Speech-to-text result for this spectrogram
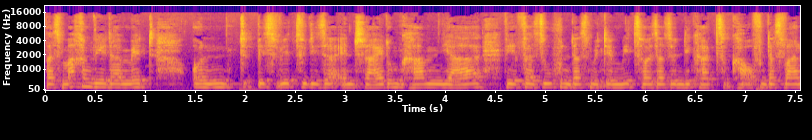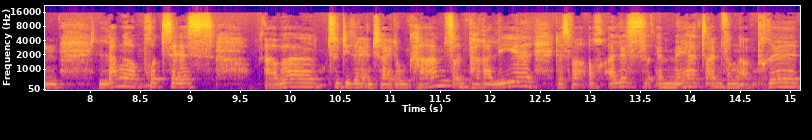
Was machen wir damit? Und bis wir zu dieser Entscheidung kamen, ja, wir versuchen das mit dem Mietshäuser-Syndikat zu kaufen. Das war ein langer Prozess aber zu dieser Entscheidung kam es und parallel, das war auch alles im März, Anfang April,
